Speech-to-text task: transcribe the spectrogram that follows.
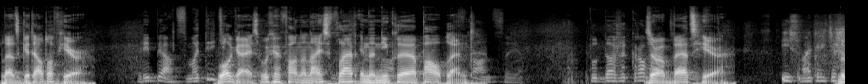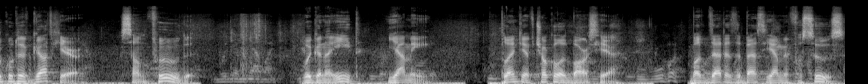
let's get out of here. Well guys, we have found a nice flat in the nuclear power plant. There are beds here. Look what we've got here. Some food. We're gonna eat. Yummy. Plenty of chocolate bars here. But that is the best yummy for Sus.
